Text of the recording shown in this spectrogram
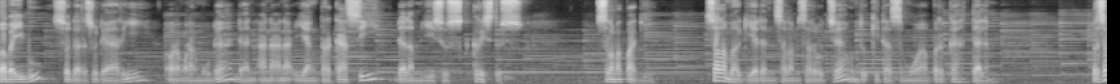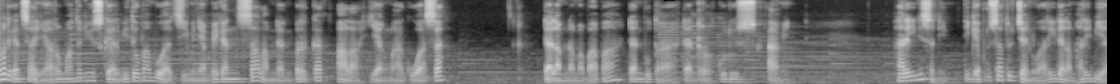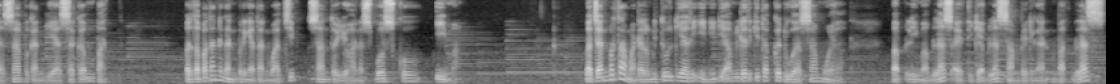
Bapak Ibu, saudara-saudari, orang-orang muda dan anak-anak yang terkasih dalam Yesus Kristus. Selamat pagi. Salam bahagia dan salam saroja untuk kita semua berkah dalam. Bersama dengan saya, Romantonius Garbito Pambuaji menyampaikan salam dan berkat Allah yang Maha Kuasa dalam nama Bapa dan Putra dan Roh Kudus. Amin. Hari ini Senin, 31 Januari dalam hari biasa pekan biasa keempat bertepatan dengan peringatan wajib Santo Yohanes Bosco Imam. Bacaan pertama dalam liturgi hari ini diambil dari kitab kedua Samuel, bab 15 ayat 13 sampai dengan 14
